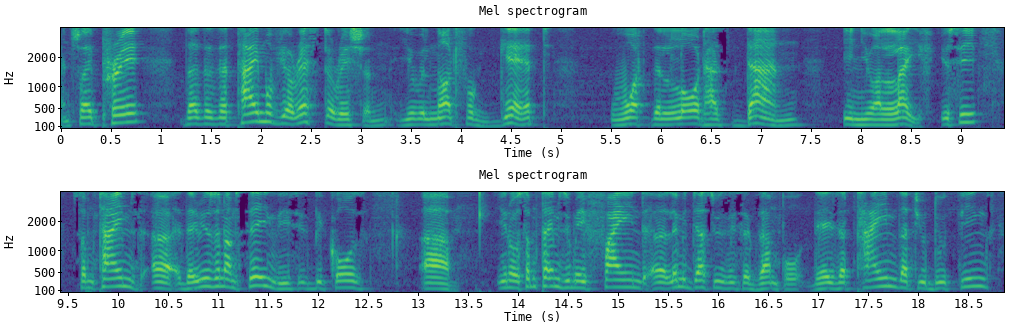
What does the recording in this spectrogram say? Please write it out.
And so I pray that at the time of your restoration, you will not forget what the Lord has done in your life. You see, sometimes uh, the reason I'm saying this is because. Uh, you know, sometimes you may find, uh, let me just use this example. There is a time that you do things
